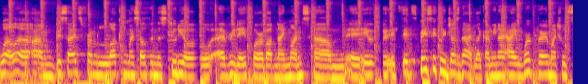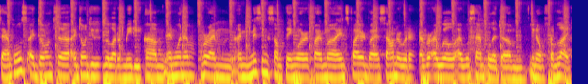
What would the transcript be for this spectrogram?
Well, uh, um, besides from locking myself in the studio every day for about nine months, um, it, it, it's basically just that. Like, I mean, I, I work very much with samples. I don't uh, I don't use a lot of MIDI. Um, and whenever I'm I'm missing something or if I'm uh, inspired by a sound or whatever, I will I will sample it. Um, you know, from life.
